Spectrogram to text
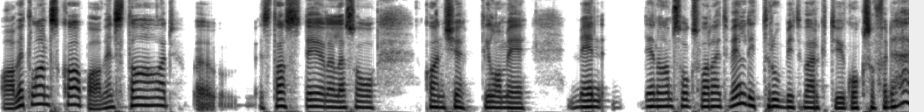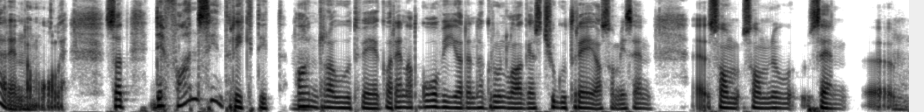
av ett landskap, av en stad, en stadsdel eller så, kanske till och med. Men den ansågs vara ett väldigt trubbigt verktyg också för det här mm. ändamålet. Så att det fanns inte riktigt mm. andra utvägar än att gå via den här grundlagens 23 som, sen, eh, som, som nu sen mm.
